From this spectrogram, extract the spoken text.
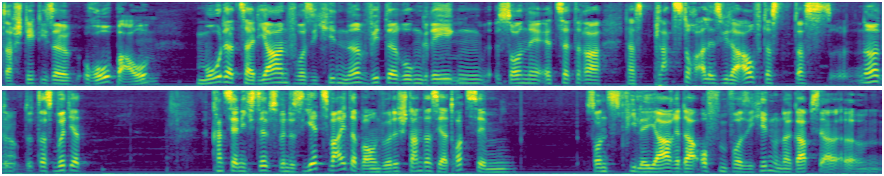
da steht dieser Rohbau, mhm. Modert seit Jahren vor sich hin, ne? Witterung, Regen, mhm. Sonne etc. Das platzt doch alles wieder auf. Das, das, ne? Ja. das wird ja kannst ja nicht, selbst wenn du es jetzt weiterbauen würdest, stand das ja trotzdem sonst viele Jahre da offen vor sich hin und da gab es ja, ähm,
